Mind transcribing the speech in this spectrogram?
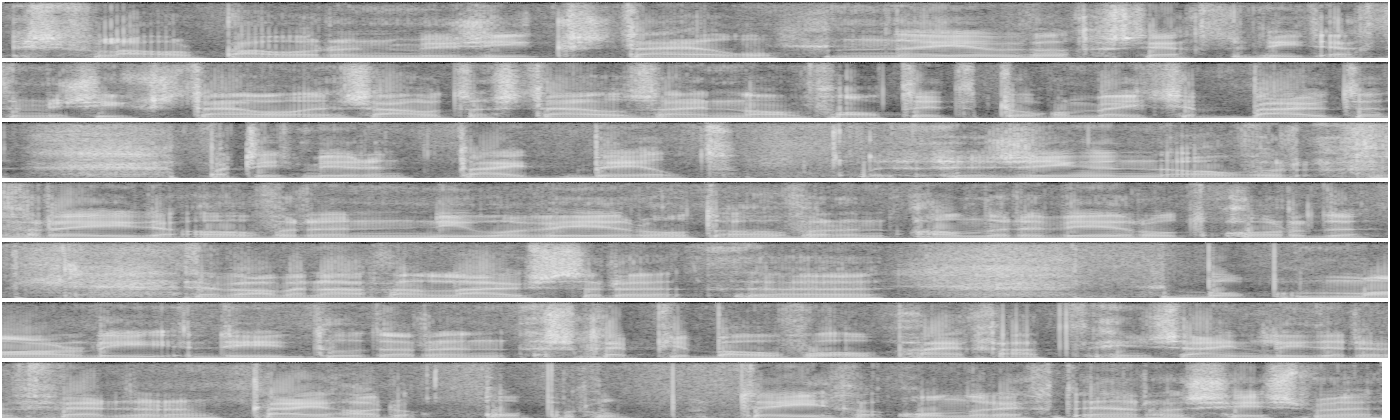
Is Flower Power een muziekstijl? Nee, hebben we gezegd. Het is niet echt een muziekstijl. En zou het een stijl zijn, dan valt dit toch een beetje buiten. Maar het is meer een tijdbeeld. Zingen over vrede, over een nieuwe wereld, over een andere wereldorde. En waar we naar gaan luisteren, uh, Bob Marley, die doet er een schepje bovenop. Hij gaat in zijn liederen verder een keiharde oproep tegen onrecht en racisme.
